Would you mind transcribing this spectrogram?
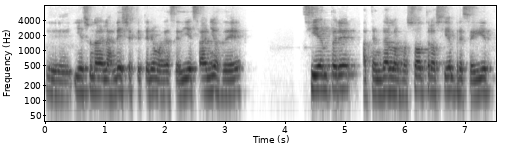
Eh, y es una de las leyes que tenemos de hace 10 años de siempre atenderlos nosotros, siempre seguir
